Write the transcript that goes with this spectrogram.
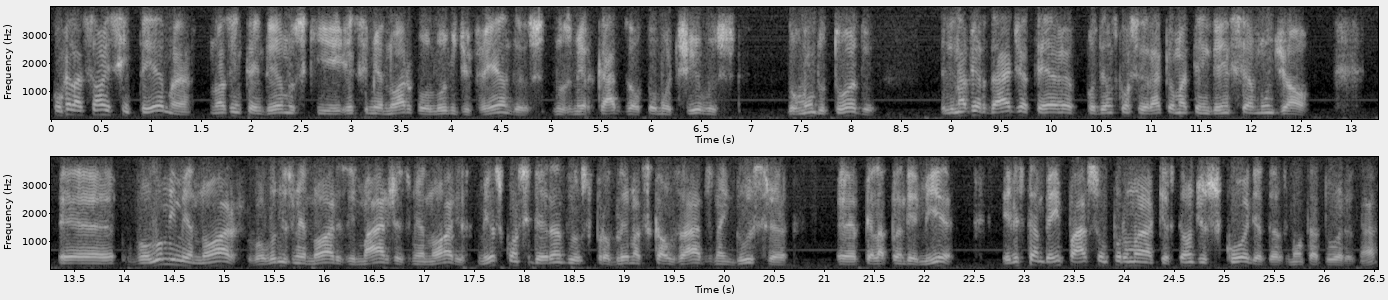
Com relação a esse tema, nós entendemos que esse menor volume de vendas nos mercados automotivos do mundo todo, ele na verdade até podemos considerar que é uma tendência mundial. É, volume menor, volumes menores e margens menores, mesmo considerando os problemas causados na indústria é, pela pandemia, eles também passam por uma questão de escolha das montadoras, né?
